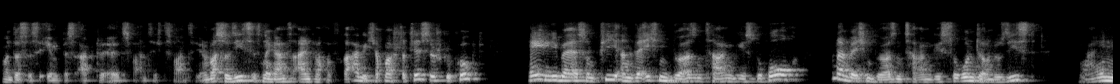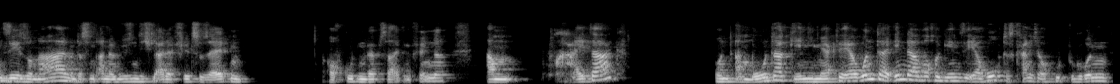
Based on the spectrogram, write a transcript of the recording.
und das ist eben bis aktuell 2020. Und was du siehst, ist eine ganz einfache Frage. Ich habe mal statistisch geguckt, hey, lieber S&P, an welchen Börsentagen gehst du hoch und an welchen Börsentagen gehst du runter? Und du siehst rein saisonal, und das sind Analysen, die ich leider viel zu selten auf guten Webseiten finde, am Freitag und am Montag gehen die Märkte eher runter. In der Woche gehen sie eher hoch. Das kann ich auch gut begründen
